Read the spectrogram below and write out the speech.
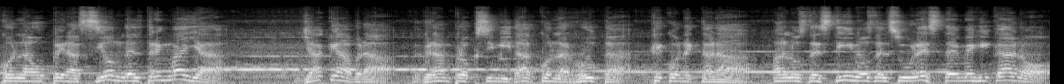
con la operación del tren Maya, ya que habrá gran proximidad con la ruta que conectará a los destinos del sureste mexicano.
